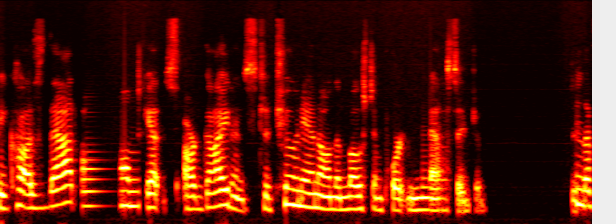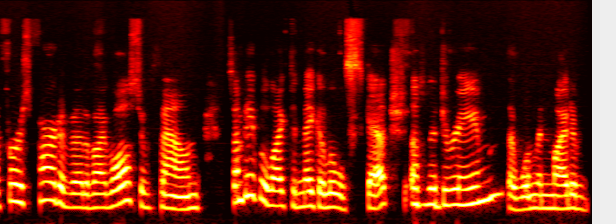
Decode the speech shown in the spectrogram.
because that almost gets our guidance to tune in on the most important message. In the first part of it, I've also found some people like to make a little sketch of the dream. The woman might have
